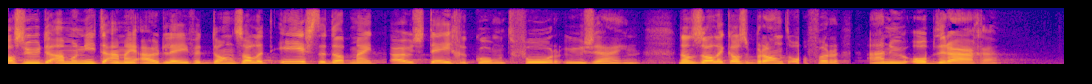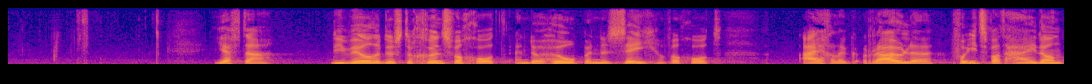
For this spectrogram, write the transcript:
Als u de Ammonieten aan mij uitlevert, dan zal het eerste dat mij thuis tegenkomt voor u zijn. Dan zal ik als brandoffer aan u opdragen. Jefta, die wilde dus de gunst van God en de hulp en de zegen van God eigenlijk ruilen voor iets wat hij dan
